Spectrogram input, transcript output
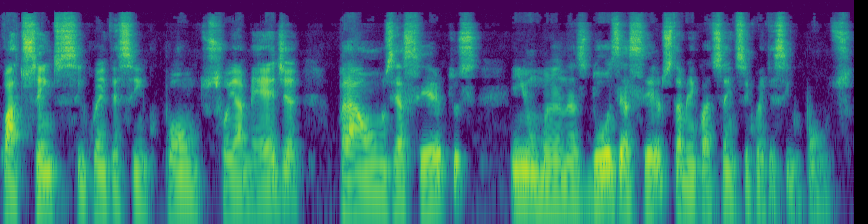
455 pontos foi a média para 11 acertos. Em humanas, 12 acertos, também 455 pontos.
